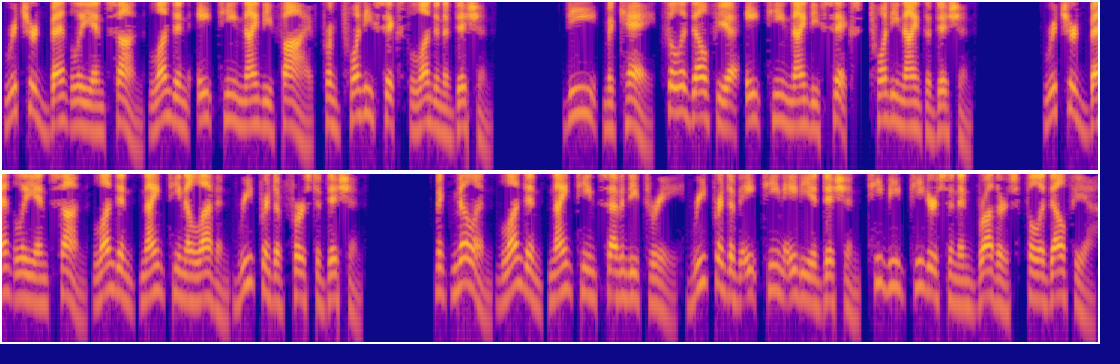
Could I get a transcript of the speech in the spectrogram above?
Richard Bentley and Son, London, 1895, from 26th London edition. D. Mackay, Philadelphia, 1896, 29th edition. Richard Bentley and Son, London, 1911, reprint of first edition. Macmillan, London, 1973, reprint of 1880 edition, T.B. Peterson and Brothers, Philadelphia.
